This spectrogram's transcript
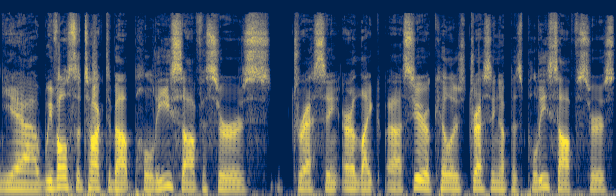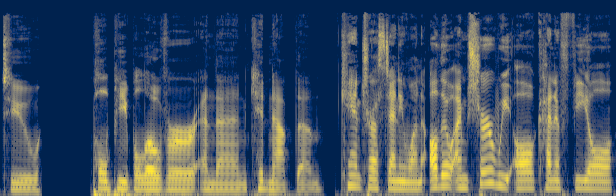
Yeah, we've also talked about police officers dressing, or like uh, serial killers dressing up as police officers to pull people over and then kidnap them. Can't trust anyone. Although I'm sure we all kind of feel,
